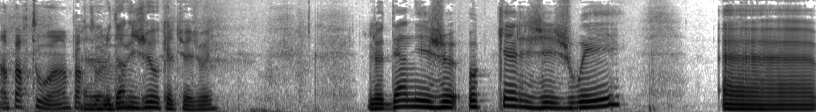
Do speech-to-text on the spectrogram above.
Un partout, hein, un partout. Euh, le dernier jeu auquel tu as joué? Le dernier jeu auquel j'ai joué. euh,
